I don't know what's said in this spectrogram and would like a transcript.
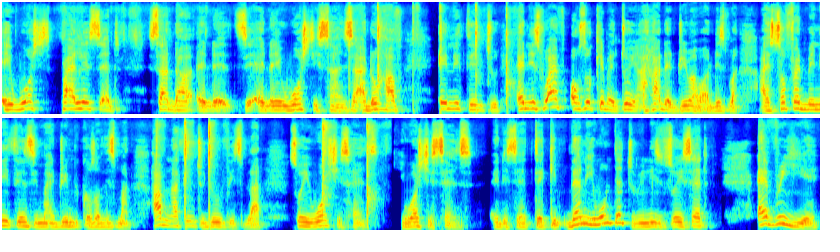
He washed, Pilate said, sat down and, and he washed his hands. I don't have anything to. And his wife also came and told him, I had a dream about this man. I suffered many things in my dream because of this man. I have nothing to do with his blood. So he washed his hands. He washed his hands and he said, Take him. Then he wanted to release him. So he said, Every year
